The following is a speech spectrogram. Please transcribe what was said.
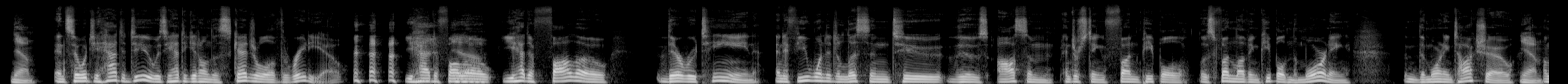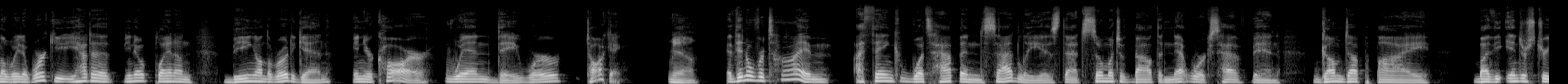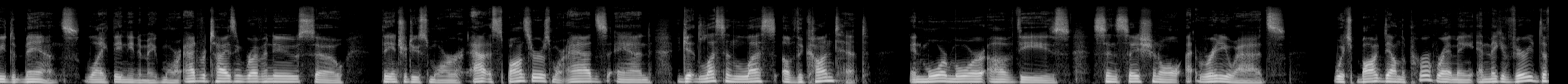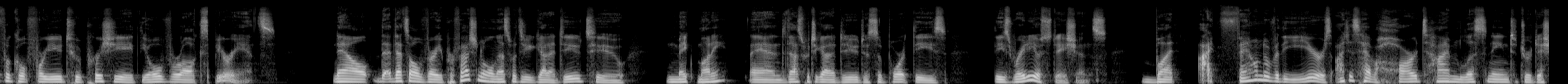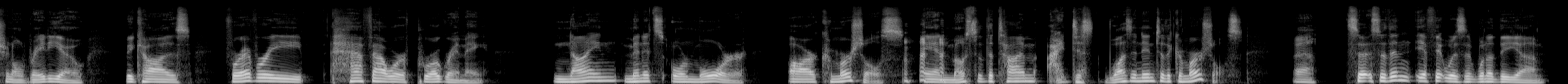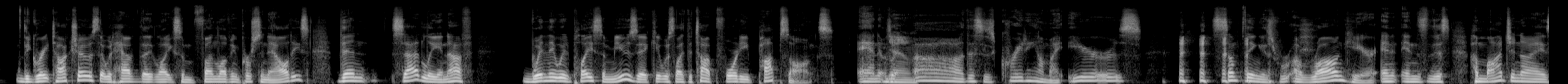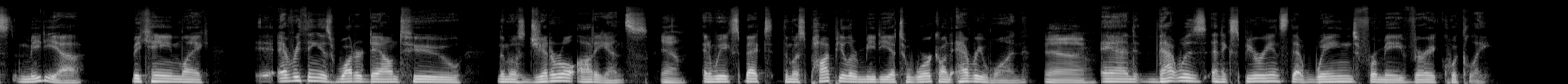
Yeah. And so what you had to do was you had to get on the schedule of the radio. You had to follow you had to follow their routine. And if you wanted to listen to those awesome, interesting, fun people, those fun-loving people in the morning, the morning talk show Yeah. on the way to work, you, you had to, you know, plan on being on the road again in your car when they were talking. Yeah. And then over time, I think what's happened sadly is that so much about the networks have been gummed up by by the industry demands. Like they need to make more advertising revenue, so they introduce more ad- sponsors, more ads, and you get less and less of the content and more and more of these sensational radio ads, which bog down the programming and make it very difficult for you to appreciate the overall experience. Now, th- that's all very professional, and that's what you got to do to make money, and that's what you got to do to support these these radio stations. But I found over the years, I just have a hard time listening to traditional radio because for every half hour of programming, nine minutes or more are commercials. and most of the time, I just wasn't into the commercials. Yeah. So, so then if it was one of the uh, the great talk shows that would have the like some fun loving personalities, then sadly enough, when they would play some music, it was like the top forty pop songs, and it was like, oh, this is grating on my ears. Something is r- uh, wrong here, and and this homogenized media became like everything is watered down to the most general audience, Yeah. and we expect the most popular media to work on everyone. Yeah. And that was an experience that waned for me very quickly.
